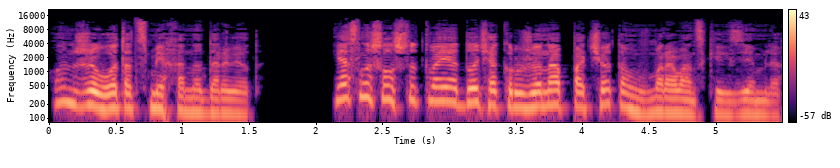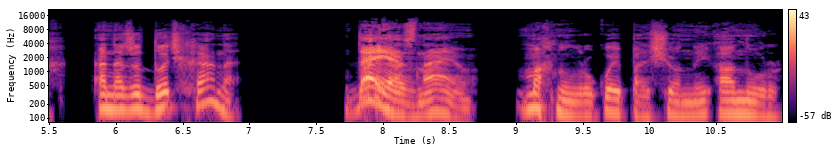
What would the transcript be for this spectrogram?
Он живот от смеха надорвет. Я слышал, что твоя дочь окружена почетом в мараванских землях. Она же дочь хана. — Да, я знаю, — махнул рукой польщенный Анур.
